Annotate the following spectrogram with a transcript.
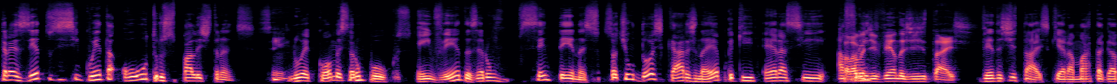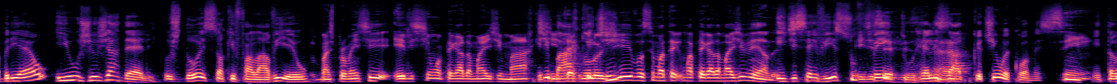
350 outros palestrantes. Sim. No e-commerce eram poucos. Em vendas eram centenas. Só tinham dois caras na época que era assim. Falava frente... de vendas digitais. Vendas digitais, que era a Marta Gabriel e o Gil Giardelli. Os dois só que falavam e eu. Mas provavelmente eles tinham uma pegada mais de marketing, de marketing tecnologia e você uma, uma pegada mais de vendas. E de serviço e de feito, serviço. realizado, é. porque eu tinha o e-commerce. Sim. Então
